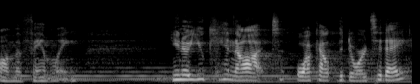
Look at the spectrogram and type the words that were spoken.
on the family. You know, you cannot walk out the door today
